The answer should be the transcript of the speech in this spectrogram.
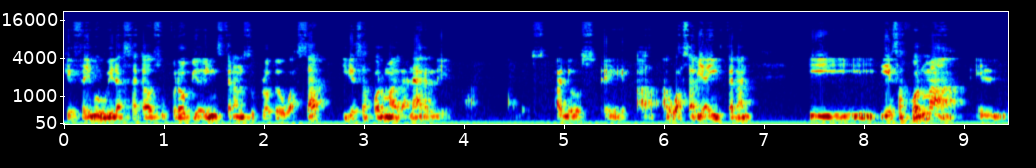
que Facebook hubiera sacado su propio Instagram, su propio WhatsApp y de esa forma ganarle a, los, eh, a, WhatsApp y a Instagram y, de esa forma el,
